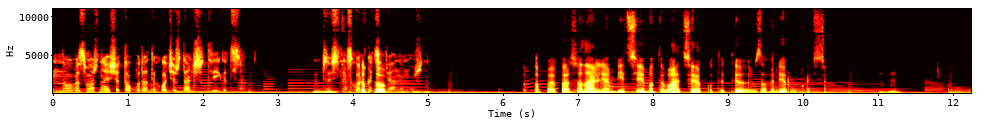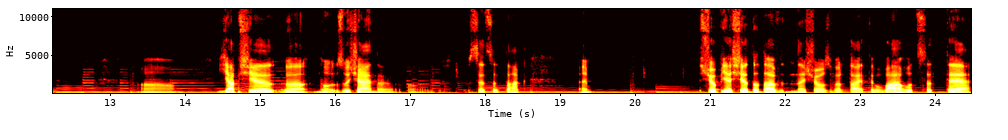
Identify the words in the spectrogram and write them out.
Ну, возможно, еще то, куда ты хочешь дальше двигаться. Мгм. То есть, насколько Тобто- тебе оно нужно. Тобто персональні амбіції, мотивація, куди ти взагалі рухаєшся. Угу. А, я б ще, е, ну, звичайно, е, все це так. Е, Що б я ще додав, на що звертайте увагу, це те,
